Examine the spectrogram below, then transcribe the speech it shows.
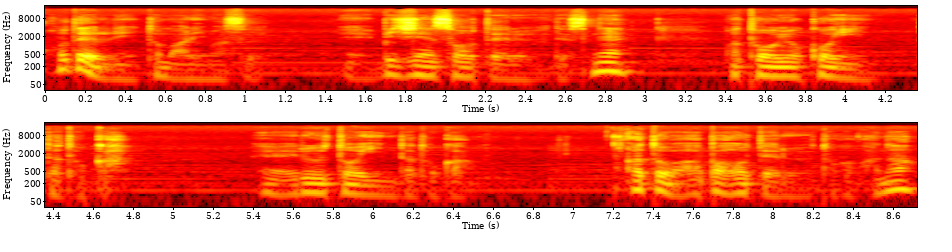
ホテルに泊まります、えービジネスホテルですね、まあ、東横インだとか、えールートインだとかあとはアパホテルとかかな、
